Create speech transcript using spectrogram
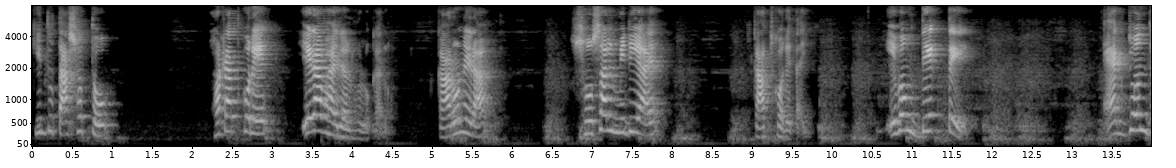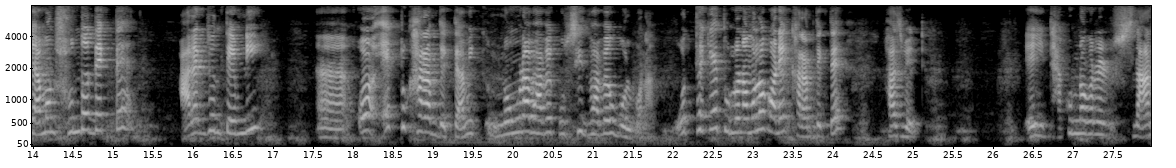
কিন্তু তা সত্ত্বেও হঠাৎ করে এরা ভাইরাল হলো কেন? কারণ এরা সোশ্যাল মিডিয়ায় কাজ করে তাই। এবং দেখতে একজন যেমন সুন্দর দেখতে, আরেকজন তেমনি ও একটু খারাপ দেখতে। আমি নোংরাভাবে, কুৎসিতভাবেও বলব না। ওর থেকে তুলনামূলক অনেক খারাপ দেখতে হাজবেন্ড এই ঠাকুরনগরের স্নান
